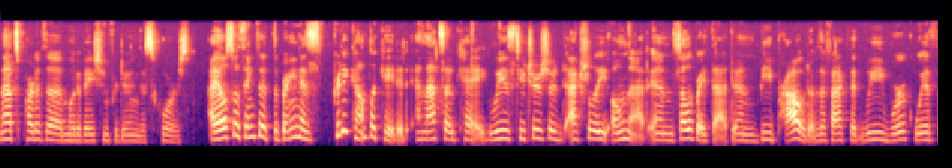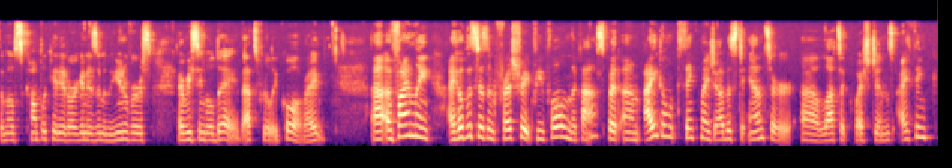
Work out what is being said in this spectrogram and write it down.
And that's part of the motivation for doing this course. I also think that the brain is pretty complicated and that's okay. We as teachers should actually own that and celebrate that and be proud of the fact that we work with the most complicated organism in the universe every single day. That's really cool, right? Uh, and finally, I hope this doesn't frustrate people in the class, but um, I don't think my job is to answer uh, lots of questions. I think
